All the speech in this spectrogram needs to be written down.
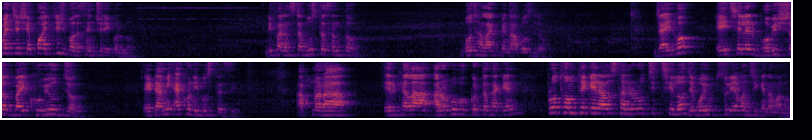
ম্যাচে সে পঁয়ত্রিশ বলে সেঞ্চুরি করল। ডিফারেন্সটা বুঝতেছেন তো? বোঝা লাগবে না বুঝলেও। যাই হোক, এই ছেলের ভবিষ্যৎ ভাই খুবই উজ্জ্বল। এটা আমি এখনই বুঝতেছি। আপনারা এর খেলা আরও উপভোগ করতে থাকেন। প্রথম থেকে রাজস্থানের উচিত ছিল যে বৈভব সূর্যবংশীকে নামানো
